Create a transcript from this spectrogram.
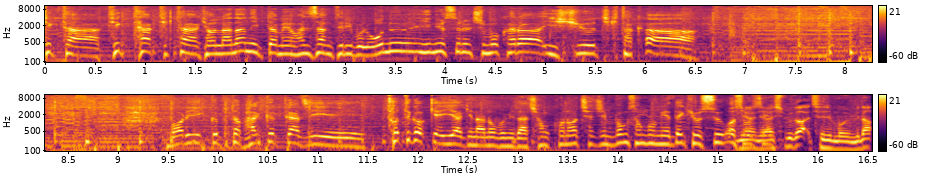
틱탁 틱탁 틱탁 현란한 입담의 환상 드리블. 오늘 이 뉴스를 주목하라. 이슈 틱타카 머리끝부터 발끝까지 더 뜨겁게 이야기 나눠봅니다. 청코너 최진봉 성공회대 교수 어서 오세요. 네, 안녕하십니까 최진봉입니다.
